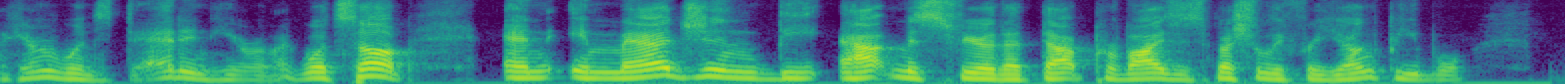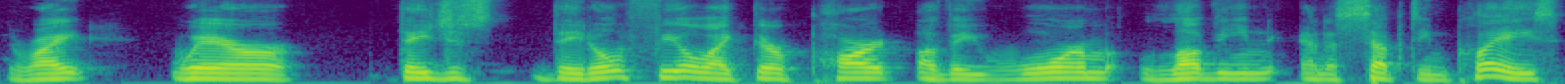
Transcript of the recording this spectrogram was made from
like everyone's dead in here. Like, what's up? And imagine the atmosphere that that provides, especially for young people, right? Where they just they don't feel like they're part of a warm, loving, and accepting place.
